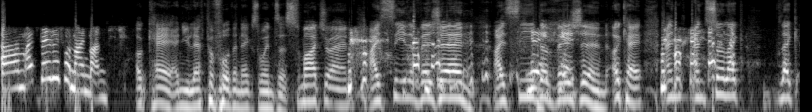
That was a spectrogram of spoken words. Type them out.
Um, I stayed there for nine months. Okay, and you left before the next winter. Smart, Joanne. I see the vision. I see Yes, the yes. vision. Okay, and and so like like,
